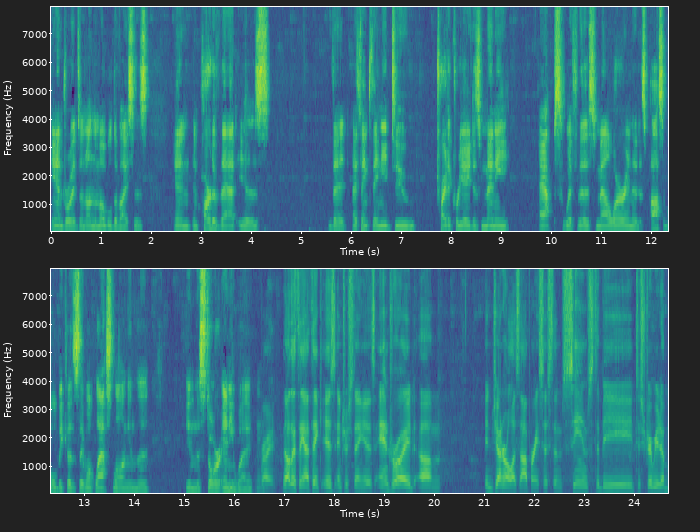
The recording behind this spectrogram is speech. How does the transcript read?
Androids and on the mobile devices. And, and part of that is that I think they need to try to create as many apps with this malware in it as possible because they won't last long in the in the store anyway. Right. The other thing I think is interesting is Android. Um, in general as an operating system seems to be distributed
